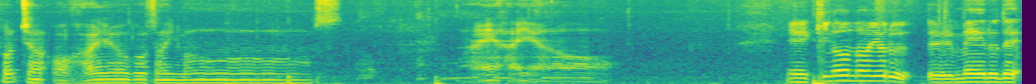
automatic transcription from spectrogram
ぽんちゃんおはようございます。はいはいよう、えー、昨日の夜、えー、メールで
